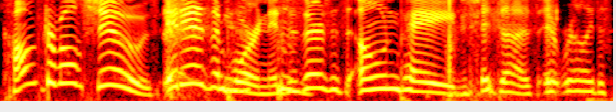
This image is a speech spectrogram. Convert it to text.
comfortable shoes it is important it deserves its own page It does. It really does.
